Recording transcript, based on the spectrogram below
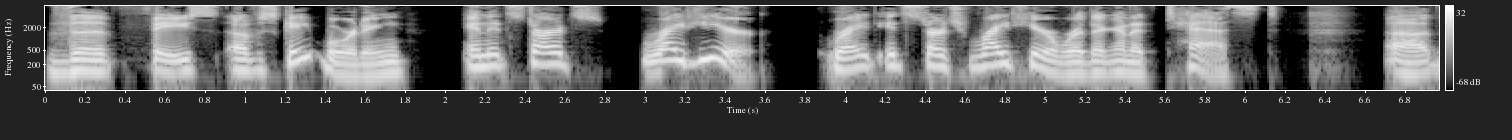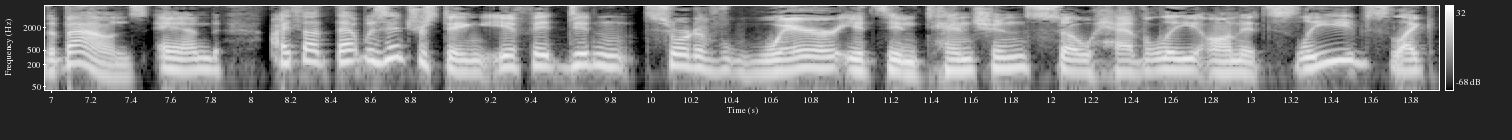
the face of skateboarding and it starts right here right? It starts right here where they're going to test uh, the bounds. And i thought that was interesting if it didn't sort of wear its intentions so heavily on its sleeves. Like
